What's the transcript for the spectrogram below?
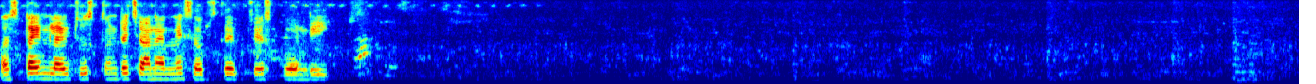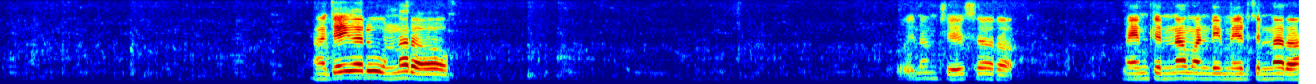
ఫస్ట్ టైం లైవ్ చూస్తుంటే ఛానల్ని సబ్స్క్రైబ్ చేసుకోండి. అజయ్ గారు ఉన్నారా? భోజనం చేశారా? మేము తిన్నామండి. మీరు తిన్నారా?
